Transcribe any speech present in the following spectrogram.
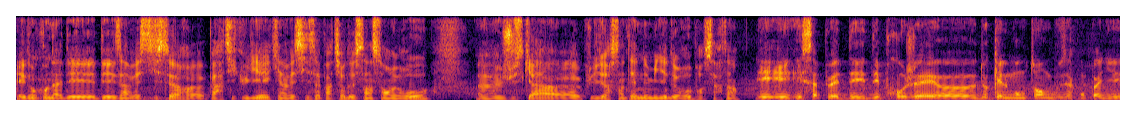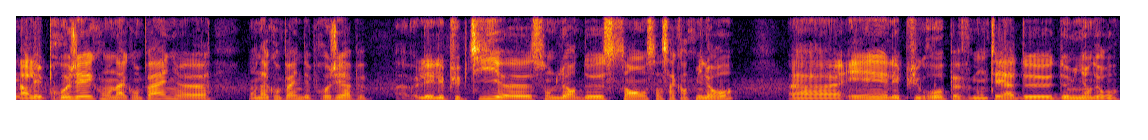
Et donc on a des, des investisseurs euh, particuliers qui investissent à partir de 500 euros euh, jusqu'à euh, plusieurs centaines de milliers d'euros pour certains. Et, et- et ça peut être des, des projets euh, de quel montant que vous accompagnez? Alors les projets qu'on accompagne, euh, on accompagne des projets un peu... Les, les plus petits euh, sont de l'ordre de 100, 150 000 euros. Euh, et les plus gros peuvent monter à 2, 2 millions d'euros.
